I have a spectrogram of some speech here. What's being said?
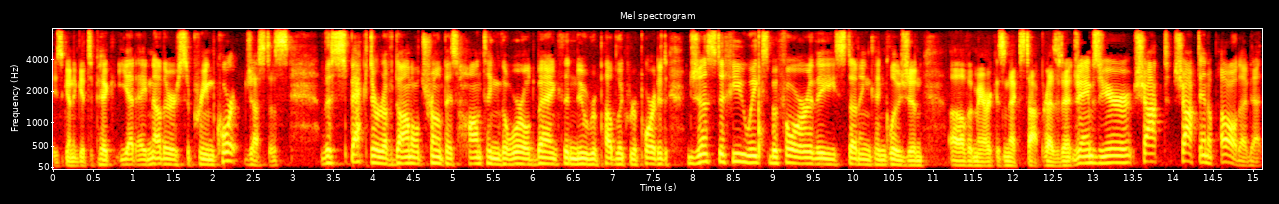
He's going to get to pick yet another Supreme Court justice. The specter of Donald Trump is haunting the World Bank, the New Republic reported just a few weeks before the stunning conclusion of America's next top president. James, you're shocked, shocked and appalled, I bet.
